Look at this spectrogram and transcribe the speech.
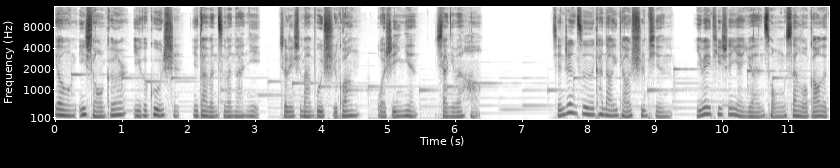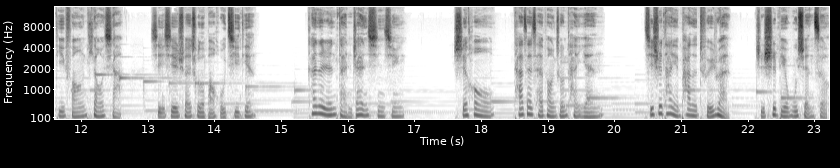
用一首歌、一个故事、一段文字温暖你。这里是漫步时光，我是一念，向你问好。前阵子看到一条视频，一位替身演员从三楼高的地方跳下，险些摔出了保护气垫，看得人胆战心惊。事后他在采访中坦言，其实他也怕得腿软，只是别无选择。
